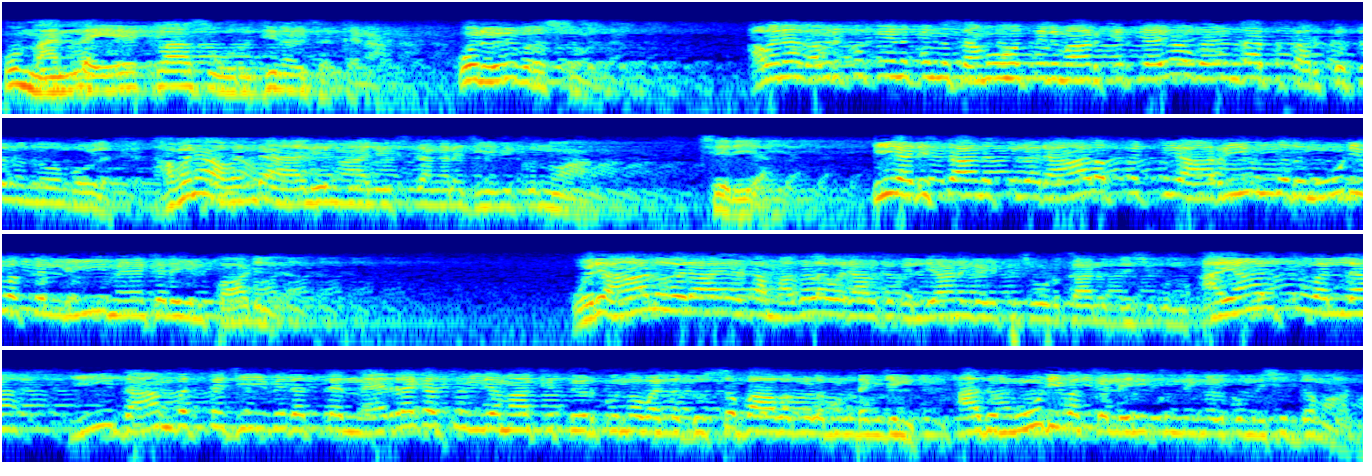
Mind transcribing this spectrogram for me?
ഓ നല്ല എ ക്ലാസ് ഒറിജിനൽ ചെക്കനാണ്. ഓനൊരു പ്രശ്നമില്ല അവന് അവർക്കൊക്കെയാണ് ഇപ്പം സമൂഹത്തിൽ മാർക്കറ്റ് അതിനോ വേണ്ടാത്ത തർക്കത്തിനൊന്നും പോകില്ല അവന് അവന്റെ ആലിയും ആലോചിച്ചിട്ട് അങ്ങനെ ജീവിക്കുന്നു ആ. ശരിയാ. ഈ അടിസ്ഥാനത്തിൽ ഒരാളെപ്പറ്റി അറിയുന്നത് മൂടിവെക്കൽ ഈ മേഖലയിൽ പാടില്ല. ഒരാൾ ഒരാളുടെ മകളെ ഒരാൾക്ക് കല്യാണം കഴിപ്പിച്ചു കൊടുക്കാൻ ഉദ്ദേശിക്കുന്നു. അയാൾക്ക് വല്ല ഈ ദാമ്പത്യ ജീവിതത്തെ നരക തുല്യമാക്കി തീർക്കുന്ന വല്ല ദുസ്വഭാവങ്ങളും ഉണ്ടെങ്കിൽ അത് മൂടിവെക്കൽ എനിക്കും നിങ്ങൾക്കും നിഷിദ്ധമാണ്.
